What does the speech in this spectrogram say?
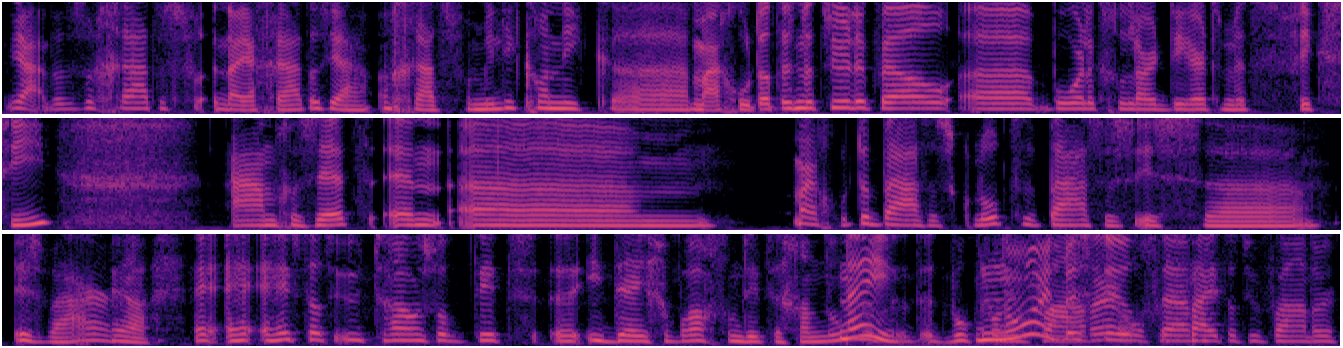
ja, dat is een gratis, nou ja, gratis, ja, een gratis familiekroniek. maar goed, dat is natuurlijk wel behoorlijk gelardeerd met fictie aangezet. En, uh, maar goed, de basis klopt. De basis is, uh, is waar. Ja. He heeft dat u trouwens op dit uh, idee gebracht om dit te gaan doen? Nee, het, het boek van nooit uw vader? Of het feit dat uw vader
